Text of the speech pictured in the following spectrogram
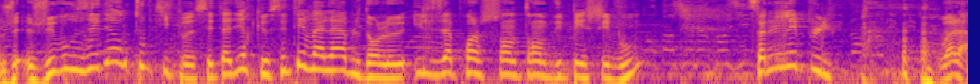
je, je vais vous aider un tout petit peu, c'est-à-dire que c'était valable dans le Ils approchent 100 ans, dépêchez-vous. Ça ne l'est plus. voilà,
